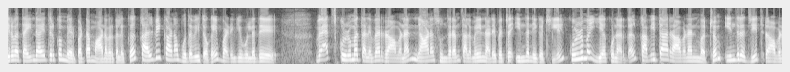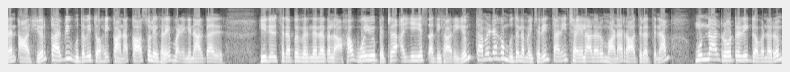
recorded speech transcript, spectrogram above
இருபத்தைந்தாயிரத்திற்கும் மேற்பட்ட மாணவர்களுக்கு கல்விக்கான உதவித்தொகை வழங்கியுள்ளது. வேக்ஸ் குழும தலைவர் ராவணன் ஞானசுந்தரம் தலைமையில் நடைபெற்ற இந்த நிகழ்ச்சியில் குழும இயக்குநர்கள் கவிதா ராவணன் மற்றும் இந்திரஜித் ராவணன் ஆகியோர் கல்வி உதவித்தொகைக்கான காசோலைகளை வழங்கினார்கள். இதில் சிறப்பு விருந்தினர்களாக ஓய்வு பெற்ற ஐஏஎஸ் அதிகாரியும் தமிழக முதலமைச்சரின் தனிச் செயலாளருமான ராஜரத்னம் முன்னாள் ரோட்டரி கவர்னரும்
